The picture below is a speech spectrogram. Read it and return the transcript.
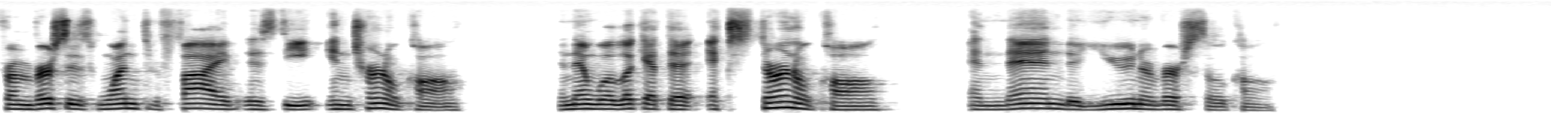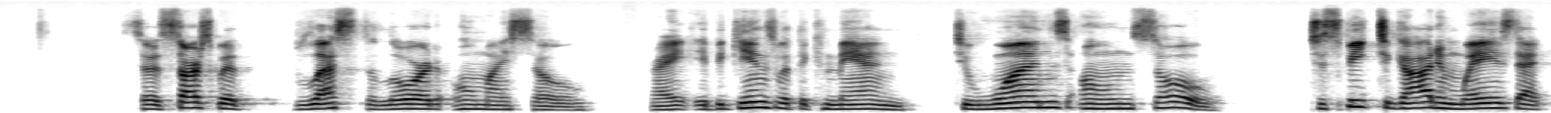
from verses one through five is the internal call. And then we'll look at the external call and then the universal call. So it starts with, Bless the Lord, O my soul, right? It begins with the command to one's own soul to speak to God in ways that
